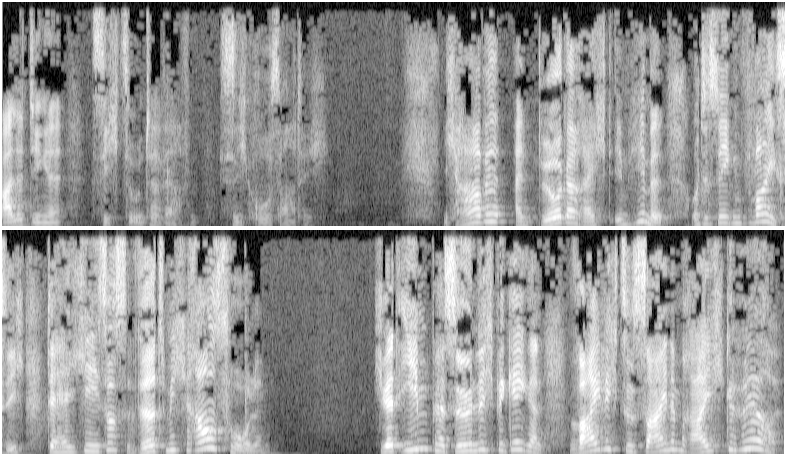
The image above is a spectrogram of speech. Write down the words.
Alle Dinge sich zu unterwerfen. Ist das nicht großartig? Ich habe ein Bürgerrecht im Himmel und deswegen weiß ich, der Herr Jesus wird mich rausholen. Ich werde ihm persönlich begegnen, weil ich zu seinem Reich gehöre.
